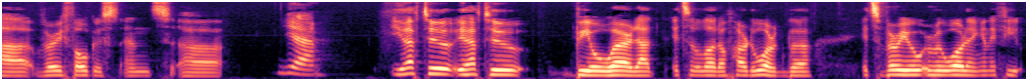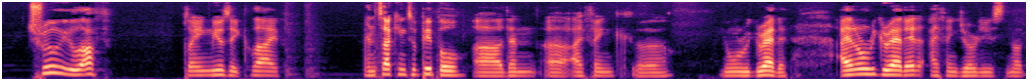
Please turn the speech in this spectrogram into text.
uh, very focused and uh, Yeah. you have to you have to be aware that it's a lot of hard work, but it's very rewarding. And if you truly love playing music live and talking to people, uh, then uh, I think uh, you won't regret it. I don't regret it. I think Georgie is not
